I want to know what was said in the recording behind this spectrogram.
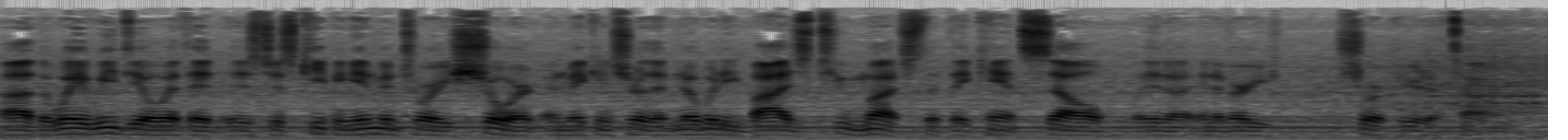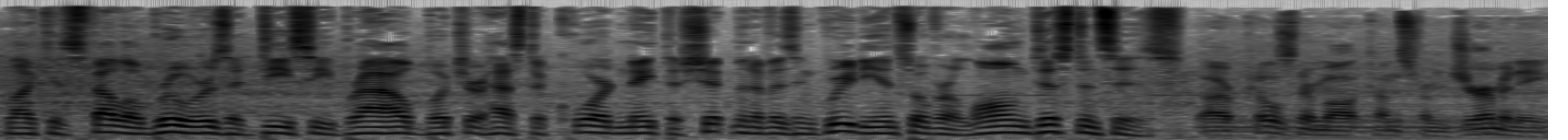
uh, the way we deal with it is just keeping inventory short and making sure that nobody buys too much that they can't sell in a, in a very short period of time. Like his fellow brewers at DC Brau, Butcher has to coordinate the shipment of his ingredients over long distances. Our Pilsner malt comes from Germany.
